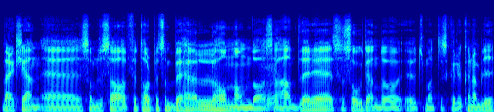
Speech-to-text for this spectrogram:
verkligen. Eh, som du sa, för Torpet som behöll honom då så, hade det, så såg det ändå ut som att det skulle kunna bli,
